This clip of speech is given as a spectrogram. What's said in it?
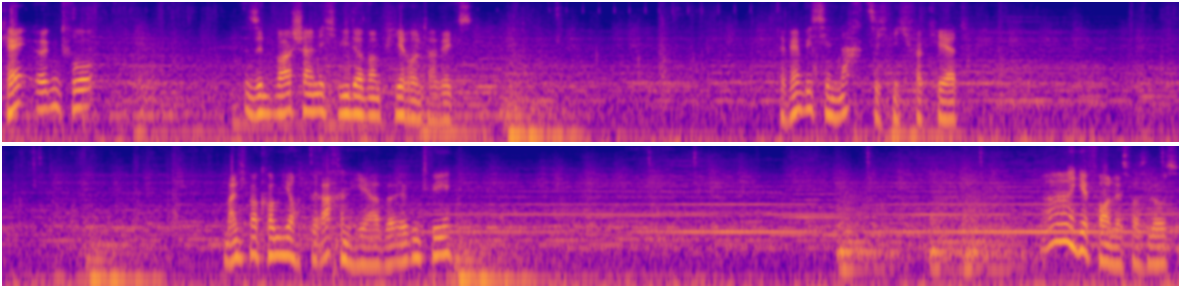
Okay, irgendwo sind wahrscheinlich wieder Vampire unterwegs. Da wäre ein bisschen nachtsicht nicht verkehrt. Manchmal kommen hier auch Drachen her, aber irgendwie... Ah, hier vorne ist was los.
